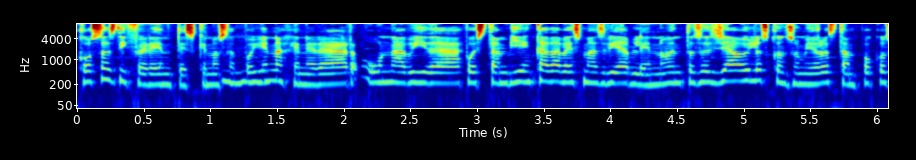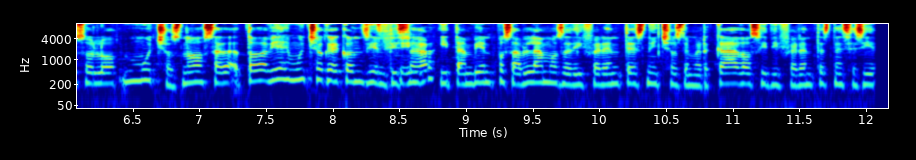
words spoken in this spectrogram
cosas diferentes, que nos apoyen a generar una vida, pues también cada vez más viable, ¿no? Entonces ya hoy los consumidores tampoco solo muchos, ¿no? O sea, todavía hay mucho que concientizar y también pues hablamos de diferentes nichos de mercados y diferentes necesidades.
